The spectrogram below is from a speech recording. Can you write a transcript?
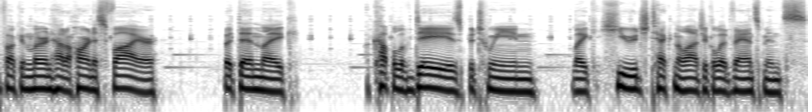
fucking learn how to harness fire. But then like a couple of days between like huge technological advancements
